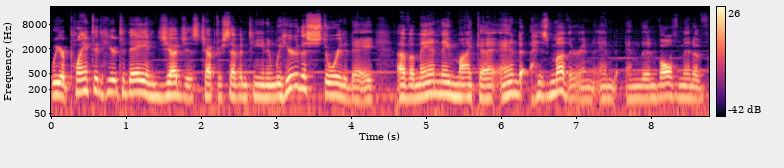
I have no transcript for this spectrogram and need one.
We are planted here today in Judges chapter 17, and we hear this story today of a man named Micah and his mother and, and, and the involvement of,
